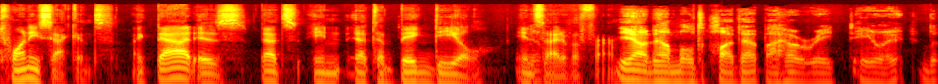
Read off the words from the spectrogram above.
20 seconds. Like that is, that's in, that's a big deal inside of a firm. Yeah, now multiply that by however many, you know, the,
